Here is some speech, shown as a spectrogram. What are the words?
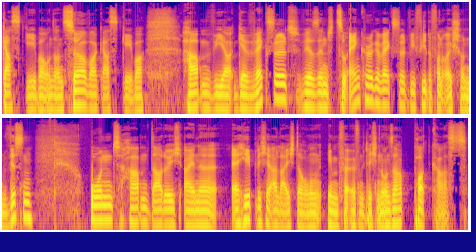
Gastgeber, unseren Server-Gastgeber, haben wir gewechselt. Wir sind zu Anchor gewechselt, wie viele von euch schon wissen, und haben dadurch eine erhebliche Erleichterung im Veröffentlichen unserer Podcasts.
